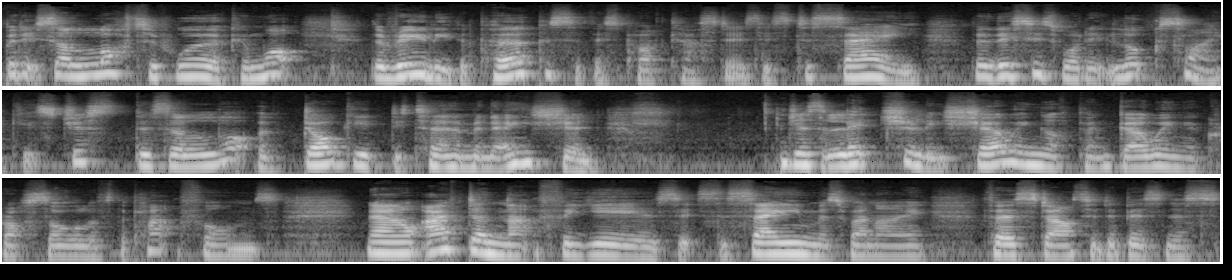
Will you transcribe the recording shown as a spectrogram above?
But it's a lot of work and what the really the purpose of this podcast is is to say that this is what it looks like. It's just there's a lot of dogged determination just literally showing up and going across all of the platforms. Now, I've done that for years. It's the same as when I first started a business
